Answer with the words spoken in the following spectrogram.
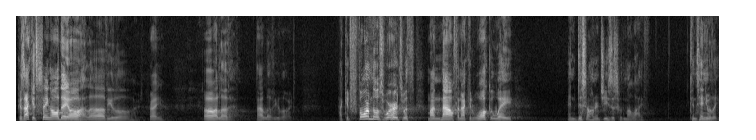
Because I could sing all day, Oh, I love you, Lord, right? Oh, I love it. I love you, Lord. I could form those words with my mouth and I could walk away and dishonor Jesus with my life continually.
